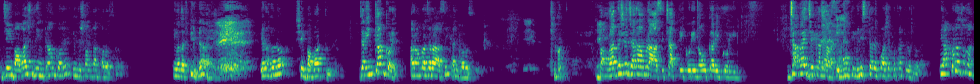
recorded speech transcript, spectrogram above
যে বাবাই শুধু ইনকাম করে, কিন্তু সন্তান খরচ করে। কি কথা ঠিক না? এরা হলো সেই বাবার তুল্য। যারা ইনকাম করে, আর আমরা যারা আছি, খালি খরচ করি। কি কথা? বাংলাদেশে যারা আমরা আছি, চাকরি করি, নৌকারি করি, যারাই যেখানে আছি, মন্ত্রী মিনিস্টারের পয়সা কোথা থেকে জোগায়? এই আপনারা জোগান।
